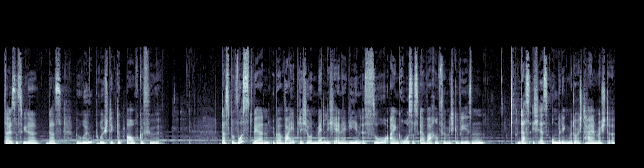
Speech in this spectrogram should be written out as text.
Da ist es wieder, das berühmt-berüchtigte Bauchgefühl. Das Bewusstwerden über weibliche und männliche Energien ist so ein großes Erwachen für mich gewesen, dass ich es unbedingt mit euch teilen möchte,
